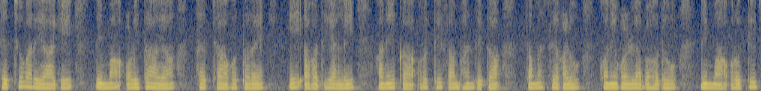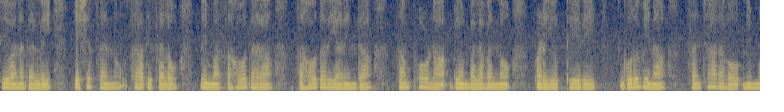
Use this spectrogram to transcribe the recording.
ಹೆಚ್ಚುವರಿಯಾಗಿ ನಿಮ್ಮ ಉಳಿತಾಯ ಹೆಚ್ಚಾಗುತ್ತದೆ. ಈ ಅವಧಿಯಲ್ಲಿ ಅನೇಕ ವೃತ್ತಿ ಸಂಬಂಧಿತ ಸಮಸ್ಯೆಗಳು ಕೊನೆಗೊಳ್ಳಬಹುದು. ನಿಮ್ಮ ವೃತ್ತಿ ಜೀವನದಲ್ಲಿ ಯಶಸ್ಸನ್ನು ಸಾಧಿಸಲು ನಿಮ್ಮ ಸಹೋದರ, ಸಹೋದರಿಯರಿಂದ ಸಂಪೂರ್ಣ ಬೆಂಬಲವನ್ನು ಪಡೆಯುತ್ತೀರಿ. ಗುರುವಿನ ಸಂಚಾರವು ನಿಮ್ಮ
